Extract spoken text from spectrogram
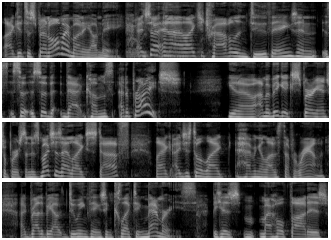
I get to spend all my money on me. Well, and so, and I like to travel and do things. And so, so th- that comes at a price. You know, I'm a big experiential person. As much as I like stuff, like I just don't like having a lot of stuff around. I'd rather be out doing things and collecting memories because my whole thought is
